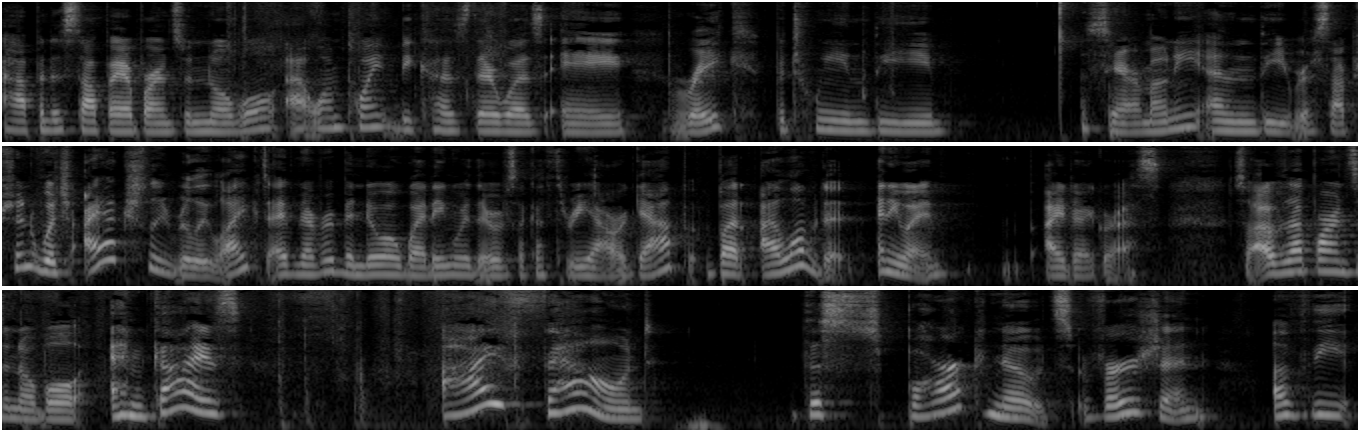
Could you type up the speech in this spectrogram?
happened to stop by a Barnes and Noble at one point because there was a break between the ceremony and the reception, which I actually really liked. I've never been to a wedding where there was like a three hour gap, but I loved it. Anyway, I digress. So I was at Barnes and Noble, and guys, I found the Spark Notes version of the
